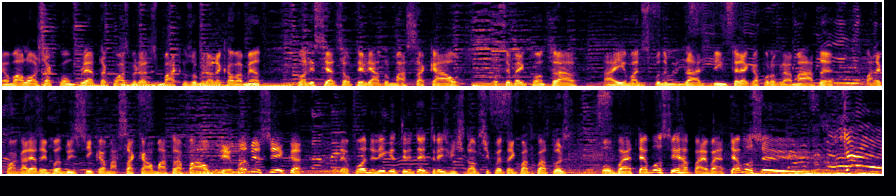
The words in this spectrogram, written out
É uma loja completa com as melhores marcas, o melhor acabamento. Do alicerce ao telhado Massacal. Você vai encontrar aí uma disponibilidade de entrega programada. Fale com a galera Evandro e Sica, Massacal, Matrapau. Evandro e Sica. Telefone, ligue 33 29 54 14. Ou vai até você, rapaz, vai até você. Tchê,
